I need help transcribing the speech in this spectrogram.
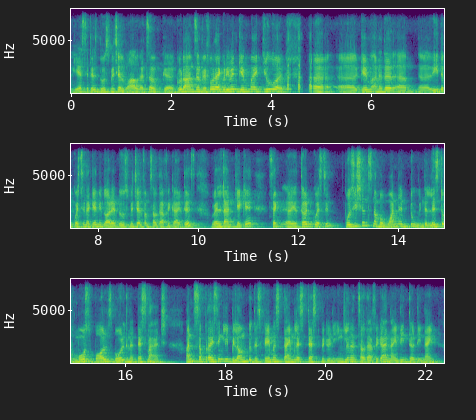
Yes, it is Bruce Mitchell. Wow, that's a uh, good answer. Before I could even give my clue or uh, uh, give another, um, uh, read the question again. You got it. Bruce Mitchell from South Africa. It is. Well done, KK. Sec- uh, your third question. Positions number one and two in the list of most balls bowled in a test match unsurprisingly belong to this famous timeless test between England and South Africa in 1939.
